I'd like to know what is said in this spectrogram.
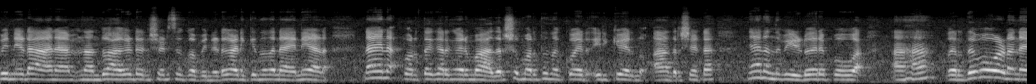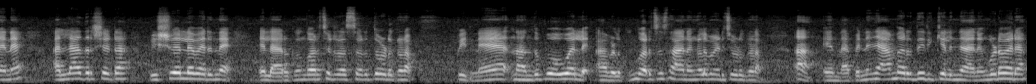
പിന്നീട് ആന നന്ദു ആകെ ടെൻഷൻ നിൽക്കുക പിന്നീട് കാണിക്കുന്നത് നയനയാണ്. നയന പുറത്തേക്ക് ഇറങ്ങി വരുമ്പോൾ ആദർശ് മറുത്ത് നിൽക്കുമായിരുന്നു ഇരിക്കുമായിരുന്നു ആദർശേട്ടാ ഞാനൊന്ന് വീട് വരെ പോവുക ആഹാ വെറുതെ പോവാണോ നയനെ? അല്ല ആദർശേട്ടാ വിഷു അല്ലേ വരുന്നേ? എല്ലാവർക്കും കുറച്ച് ഡ്രസ്സ് എടുത്ത് കൊടുക്കണം. പിന്നെ നന്ദു പോവുമല്ലേ അവൾക്കും കുറച്ച് സാധനങ്ങൾ മേടിച്ചു കൊടുക്കണം. ആ എന്നാൽ പിന്നെ ഞാൻ വെറുതെ ഇരിക്കലും ഞാനും കൂടെ വരാം.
